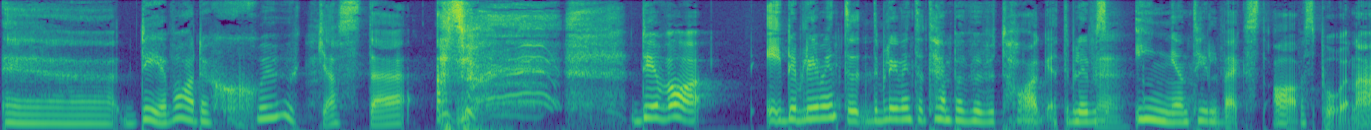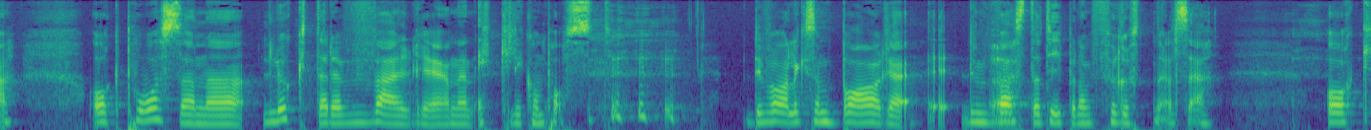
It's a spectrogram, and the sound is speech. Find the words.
eh, det var det sjukaste. Alltså, det, var, det, blev inte, det blev inte tempo överhuvudtaget. Det blev liksom ingen tillväxt av sporerna. Och påsarna luktade värre än en äcklig kompost. Det var liksom bara eh, den Ja. värsta typen av förruttnelse. Och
